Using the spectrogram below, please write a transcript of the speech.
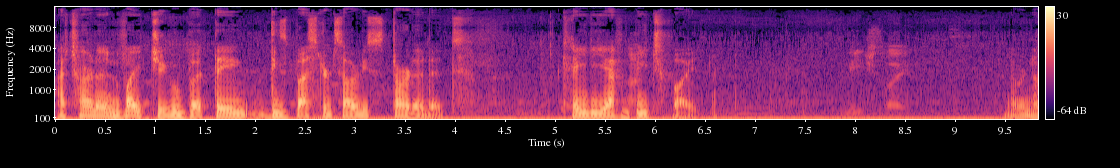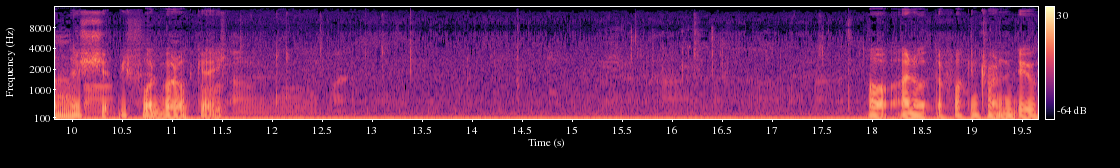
I try to invite you, but they these bastards already started it. KDF beach fight. Never done this shit before, but okay. Oh, I know what they're fucking trying to do.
